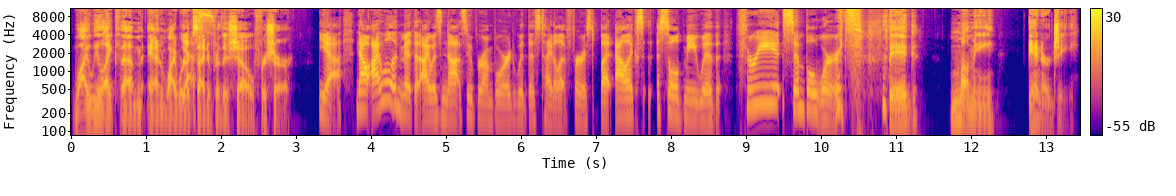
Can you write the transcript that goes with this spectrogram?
why we like them and why we're Yes. excited for this show for sure. Yeah. Now, I will admit that I was not super on board with this title at first, but Alex sold me with three simple words. Big mummy energy.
